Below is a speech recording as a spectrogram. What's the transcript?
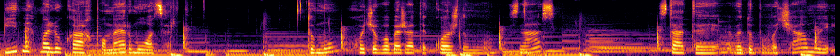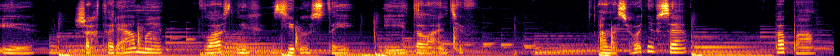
бідних малюках помер Моцарт. Тому хочу побажати кожному з нас стати видобувачами і шахтарями власних здібностей і талантів. А на сьогодні все. Па-па!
